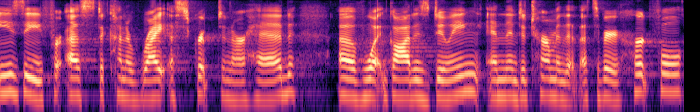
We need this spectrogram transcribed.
easy for us to kind of write a script in our head of what God is doing and then determine that that's very hurtful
